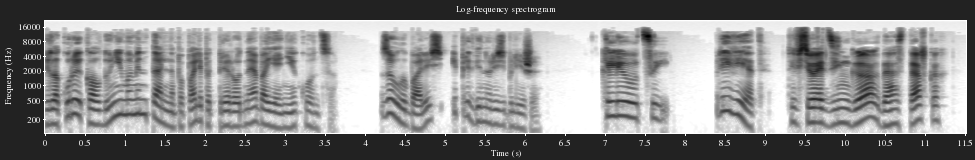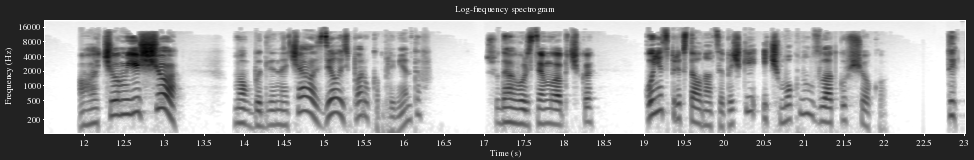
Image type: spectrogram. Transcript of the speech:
Белокурые колдуньи моментально попали под природное обаяние конца. Заулыбались и придвинулись ближе. «Клюций! Привет! Ты все о деньгах да о ставках. А о чем еще?» Мог бы для начала сделать пару комплиментов. «С удовольствием, лапочка!» Конец привстал на цыпочки и чмокнул Златку в щеку. «Ты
